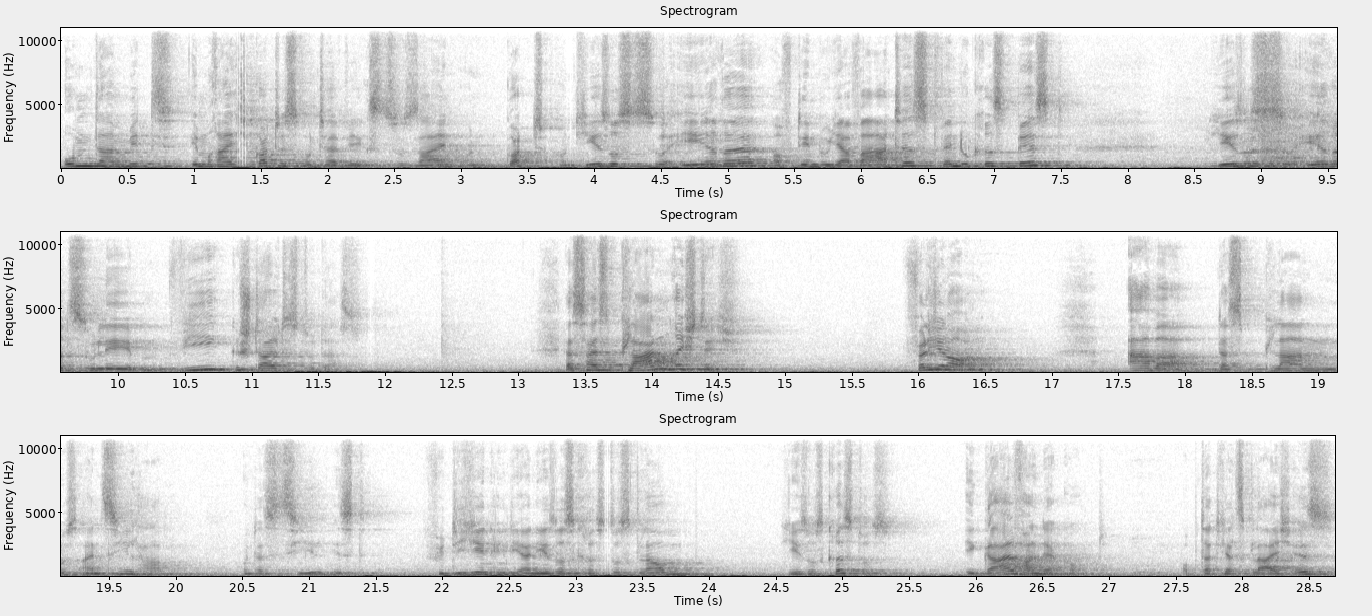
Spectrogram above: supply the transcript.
um damit im Reich Gottes unterwegs zu sein und Gott und Jesus zur Ehre, auf den du ja wartest, wenn du Christ bist, Jesus zur Ehre zu leben. Wie gestaltest du das? Das heißt, planen richtig. Völlig in Ordnung. Aber das Planen muss ein Ziel haben. Und das Ziel ist für diejenigen, die an Jesus Christus glauben, Jesus Christus. Egal wann der kommt. Ob das jetzt gleich ist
